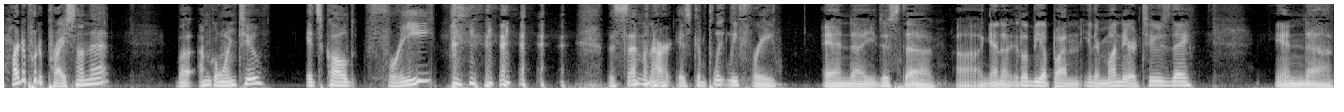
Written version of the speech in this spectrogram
hard to put a price on that, but I'm going to. It's called free. the seminar is completely free. And uh, you just, uh, uh, again, it'll be up on either Monday or Tuesday. And uh,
